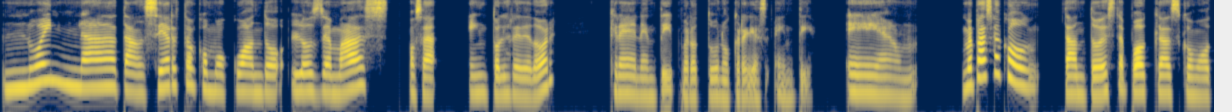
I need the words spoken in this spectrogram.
no hay nada tan cierto como cuando los demás, o sea, en tu alrededor, creen en ti, pero tú no crees en ti. Em, me pasa con tanto este podcast como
